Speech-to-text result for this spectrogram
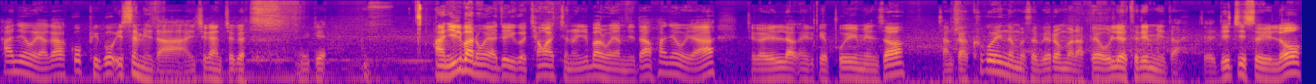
한의호야가 꽃피고 있습니다. 이 시간 저거 이렇게 한 일반 호야죠. 이거 장화치는 일반 호야입니다. 환여호야 제가 연락 이렇게 보이면서 잠깐 크고 있는 모습 여러분 앞에 올려드립니다. 이제 니치 소일로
